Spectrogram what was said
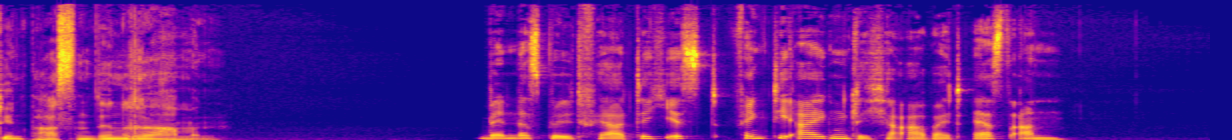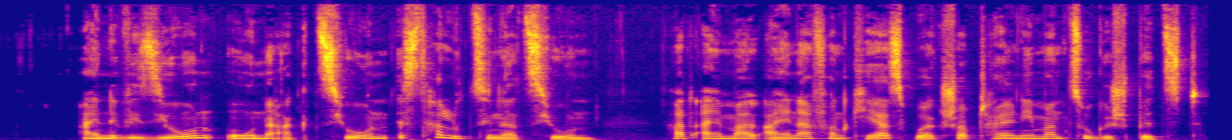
den passenden Rahmen. Wenn das Bild fertig ist, fängt die eigentliche Arbeit erst an. Eine Vision ohne Aktion ist Halluzination, hat einmal einer von Kehrs Workshop-Teilnehmern zugespitzt.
